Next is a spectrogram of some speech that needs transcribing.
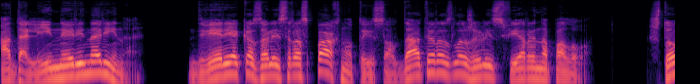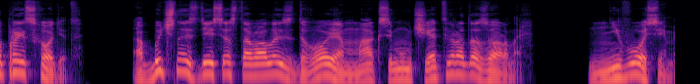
а долины Ринарина. Двери оказались распахнуты, и солдаты разложили сферы на полу. Что происходит? Обычно здесь оставалось двое, максимум четверо дозорных не восемь.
